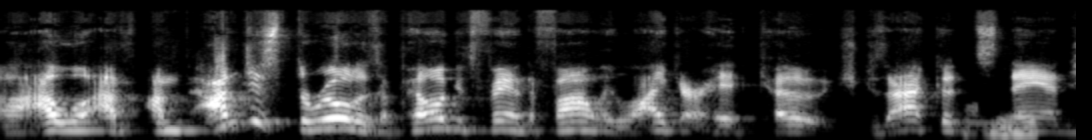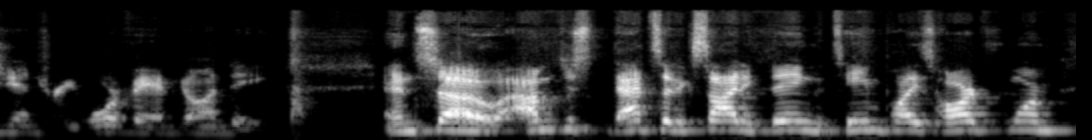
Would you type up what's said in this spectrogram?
Uh, I, I'm I'm just thrilled as a Pelicans fan to finally like our head coach because I couldn't stand Gentry or Van Gundy, and so I'm just that's an exciting thing. The team plays hard for him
